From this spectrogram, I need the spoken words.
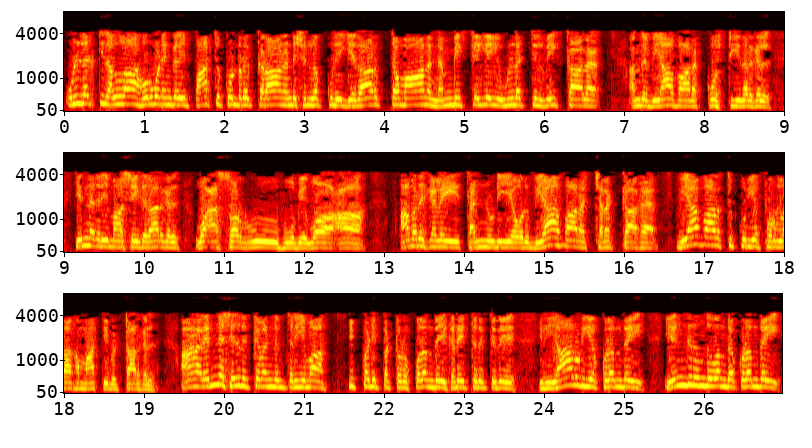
உள்ளத்தில் அல்லாஹ் ஒருவன் எங்களை பார்த்துக் கொண்டிருக்கிறான் என்று சொல்லக்கூடிய யதார்த்தமான நம்பிக்கையை உள்ளத்தில் வைக்காத அந்த வியாபார கோஷ்டியினர்கள் என்ன தெரியுமா செய்கிறார்கள்? அவர்களை தன்னுடைய ஒரு வியாபார சரக்காக வியாபாரத்துக்குரிய பொருளாக மாற்றிவிட்டார்கள். ஆனால் என்ன செய்திருக்க வேண்டும் தெரியுமா? இப்படிப்பட்ட ஒரு குழந்தை கிடைத்திருக்குது. இது யாருடைய குழந்தை? எங்கிருந்து வந்த குழந்தை?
